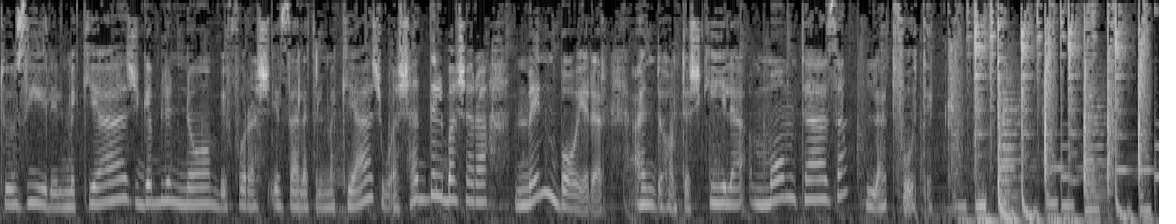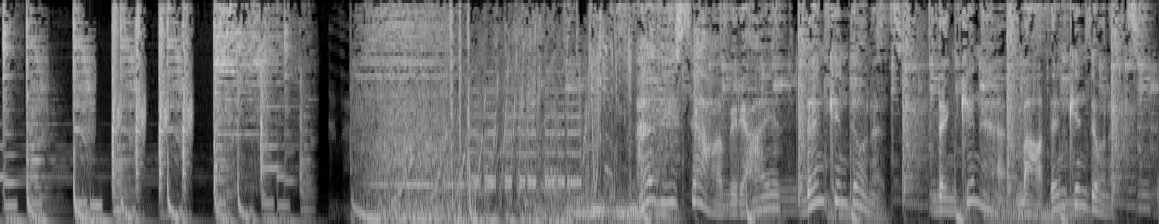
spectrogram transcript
تزيل المكياج قبل النوم بفرش إزالة المكياج وشد البشرة من Beurer عندهم تشكيلة ممتازة لا تفوتك. هذه الساعة برعاية Dunkin' Donuts. دانكنها مع Dunkin' Donuts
